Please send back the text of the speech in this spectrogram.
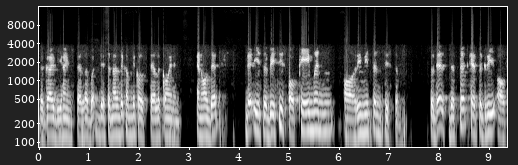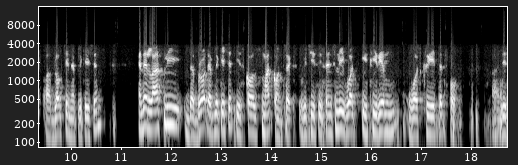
the guy behind Stellar. But there's another company called Stellar Coin, and and all that. That is the basis for payment or remittance systems. So that's the third category of uh, blockchain applications. And then lastly, the broad application is called smart contracts, which is essentially what Ethereum was created for. Uh, this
